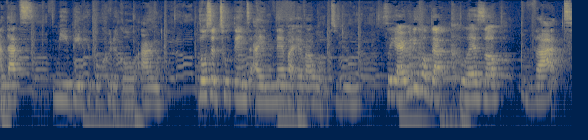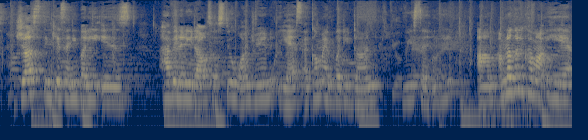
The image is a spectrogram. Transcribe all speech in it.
and that's me being hypocritical. And those are two things i never ever want to do. So yeah, I really hope that clears up that. Just in case anybody is having any doubts or still wondering, yes, I got my body done recently. Um, I'm not going to come out here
